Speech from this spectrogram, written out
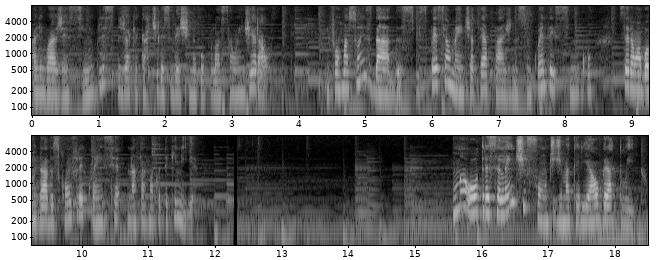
A linguagem é simples, já que a cartilha se destina à população em geral Informações dadas, especialmente até a página 55, serão abordadas com frequência na farmacotecnia. Uma outra excelente fonte de material gratuito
